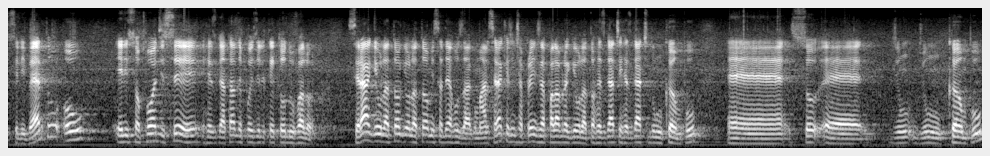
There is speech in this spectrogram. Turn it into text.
ser liberto ou ele só pode ser resgatado depois de ele ter todo o valor? Será Geulató, Geulató, Misadeh Ruzagmar? Será que a gente aprende a palavra Geulató, resgate resgate de um campo, é, so, é, de, um, de um campo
